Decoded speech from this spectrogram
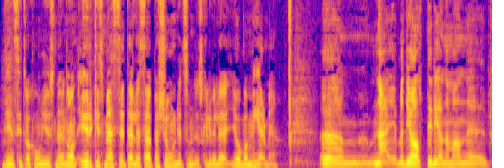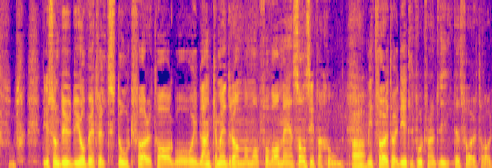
din situation just nu? Någon yrkesmässigt eller så här personligt som du skulle vilja jobba mer med? Ehm, nej, men det är alltid det när man... eh, det är som du, du jobbar i ett väldigt stort företag och, och ibland kan man ju drömma om att få vara med i en sån situation. Ja. Mitt företag, det är fortfarande ett litet företag.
